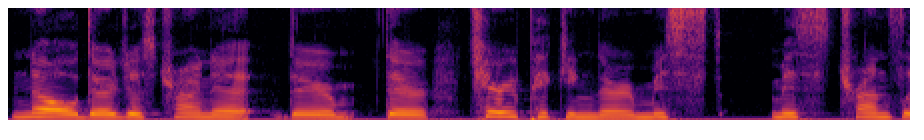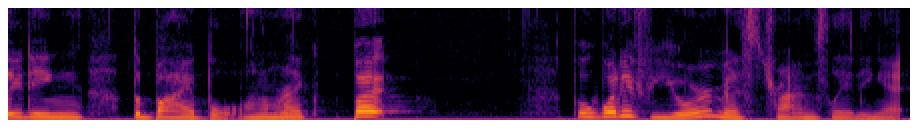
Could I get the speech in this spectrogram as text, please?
no, they're just trying to they're they're cherry picking, they're mis mistranslating the Bible. And I'm Right. like, but but what if you're mistranslating it?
